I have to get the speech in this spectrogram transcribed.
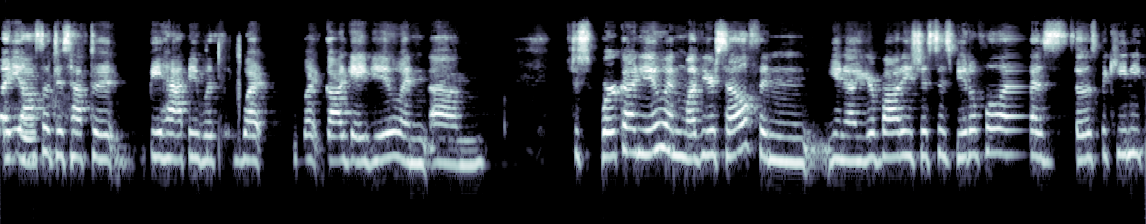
but mm-hmm. you also just have to be happy with what what god gave you and um, just work on you and love yourself. And you know your body's just as beautiful as those bikini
